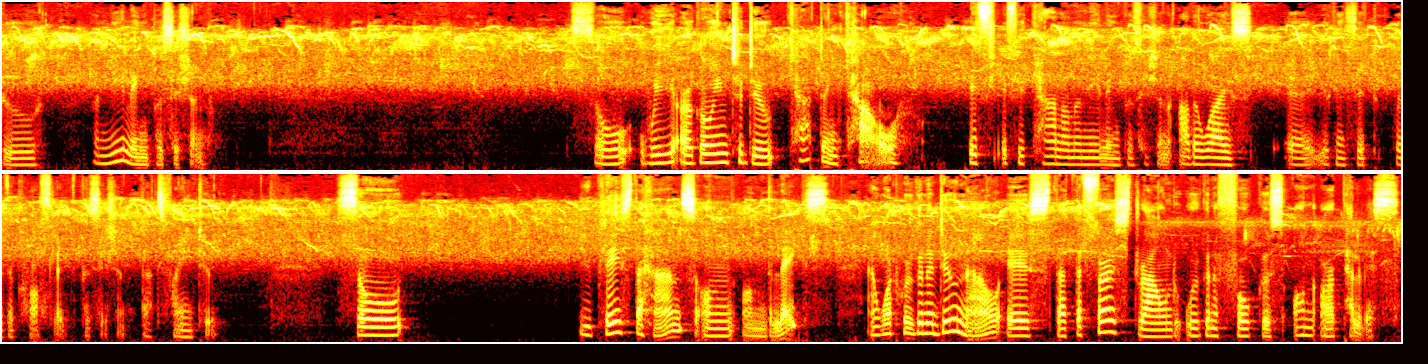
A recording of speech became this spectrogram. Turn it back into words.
to a kneeling position. So we are going to do cat and cow if, if you can on a kneeling position. Otherwise, uh, you can sit with a cross-legged position. That's fine too. So you place the hands on, on the legs. And what we're going to do now is that the first round we're going to focus on our pelvis.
